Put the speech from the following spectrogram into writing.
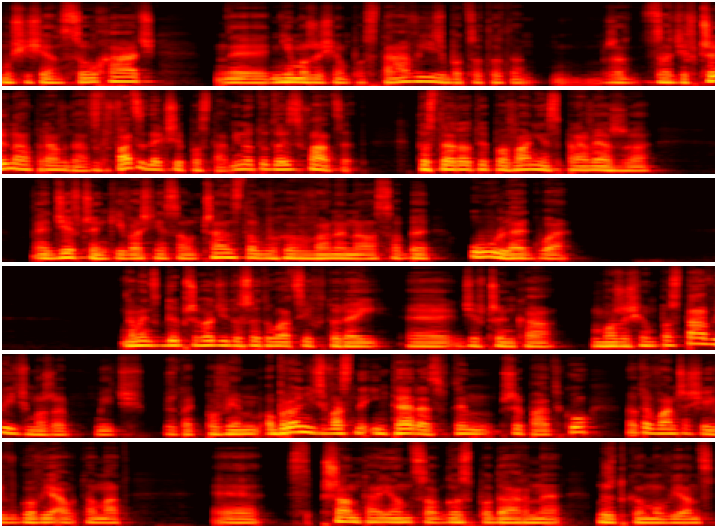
musi się słuchać, y, nie może się postawić, bo co to tam, za dziewczyna, prawda? Facet jak się postawi, no to to jest facet. To stereotypowanie sprawia, że dziewczynki właśnie są często wychowywane na osoby uległe. No więc gdy przychodzi do sytuacji, w której y, dziewczynka może się postawić, może mieć, że tak powiem, obronić własny interes w tym przypadku, no to włącza się jej w głowie automat e, sprzątająco-gospodarny, brzydko mówiąc.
